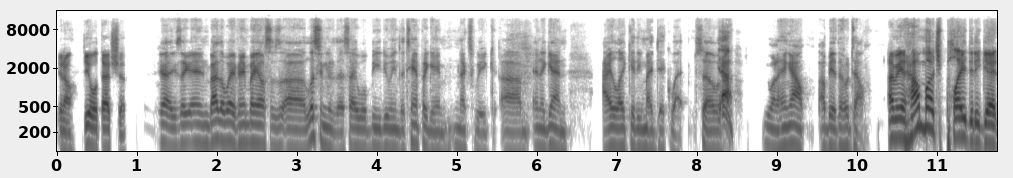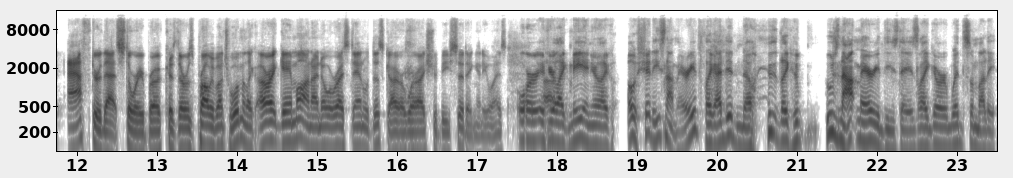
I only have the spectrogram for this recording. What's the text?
you know, deal with that shit. Yeah, he's like, and by the way, if anybody else is uh, listening to this, I will be doing the Tampa game next week. Um, and again, I like getting my dick wet. So yeah, you want to hang out? I'll be at the hotel. I mean, how much play did he get after that story broke? Because there was probably a bunch of women like, all right, game on. I know where I stand with this guy or where I should be sitting, anyways. Or if you're uh, like me and you're like, oh shit, he's not married. Like I didn't know. like who who's not married these days? Like or with somebody.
